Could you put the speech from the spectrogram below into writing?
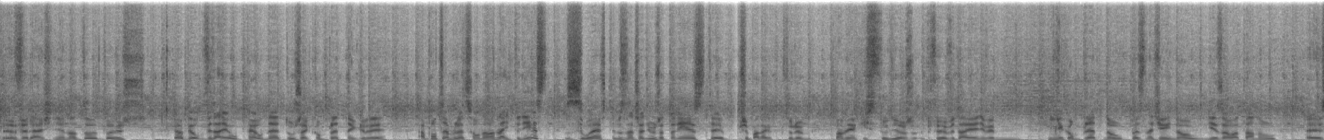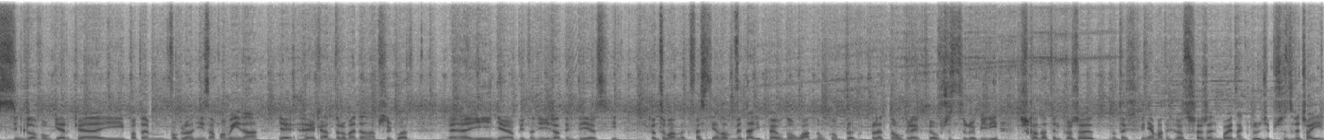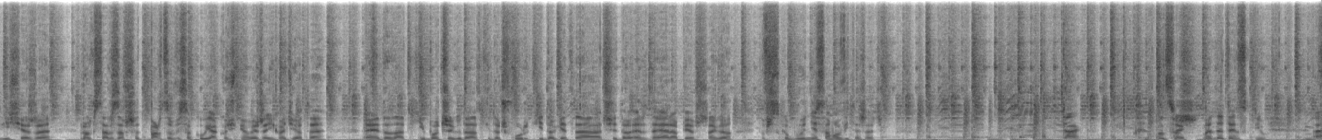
y, wyraźnie. No to, to już robią, wydają pełne, duże, kompletne gry, a potem lecą na online. To nie jest złe w tym znaczeniu, że to nie jest y, przypadek, w którym mamy jakieś studio, które wydaje, nie wiem, niekompletną, beznadziejną, niezałataną singlową gierkę i potem w ogóle o niej zapomina, nie, jak Andromeda na przykład e, i nie robi do niej żadnych DLC. To tu mamy kwestię, no wydali pełną, ładną, komple- kompletną grę, którą wszyscy lubili. Szkoda tylko, że no, tych, nie ma tych rozszerzeń, bo jednak ludzie przyzwyczaili się, że Rockstar zawsze bardzo wysoką jakość miał, jeżeli chodzi o te e, dodatki, bo czy dodatki do czwórki, do GTA, czy do RDR-a pierwszego, to wszystko były niesamowite rzeczy. Tak. No cóż, będę tęsknił.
